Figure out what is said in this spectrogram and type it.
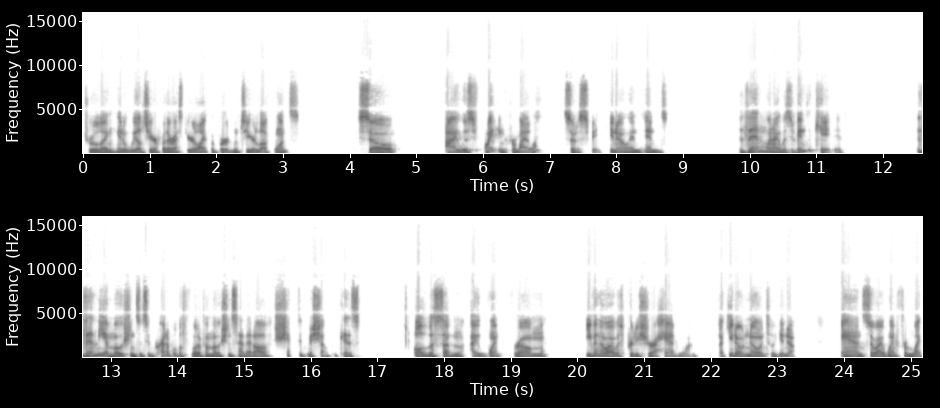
drooling in a wheelchair for the rest of your life, a burden to your loved ones. So I was fighting for my life so to speak, you know, and, and then when I was vindicated, then the emotions, it's incredible the flood of emotions, how that all shifted, Michelle, because all of a sudden I went from, even though I was pretty sure I had one, like you don't know until you know. And so I went from like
